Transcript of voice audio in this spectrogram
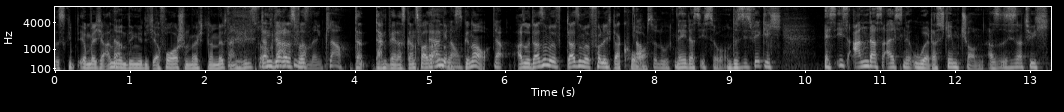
es gibt irgendwelche anderen ja. Dinge, die ich erforschen möchte damit, dann, dann wäre das was, klar. Dann, dann wäre das ganz was anderes. Genau. genau. Also da sind wir, da sind wir völlig d'accord. Absolut. Nee, das ist so. Und das ist wirklich, es ist anders als eine Uhr, das stimmt schon. Also es ist natürlich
